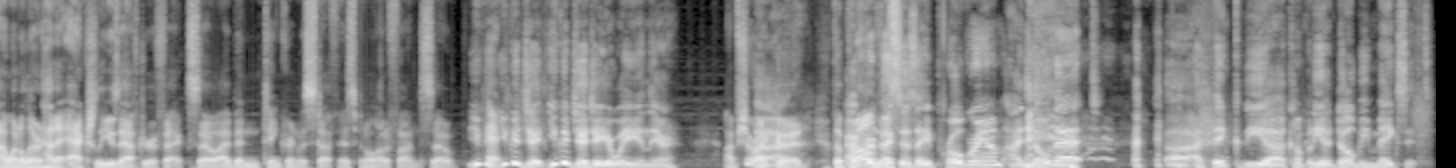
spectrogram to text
I want to learn how to actually use After Effects. So I've been tinkering with stuff, and it's been a lot of fun. So You could Heck. you could J- you could JJ your way in there. I'm sure I Uh, could. The After problem Effects is, is a program. I know that. uh, I think the uh, company Adobe makes it.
